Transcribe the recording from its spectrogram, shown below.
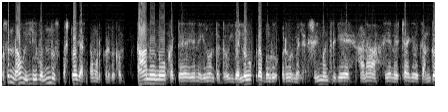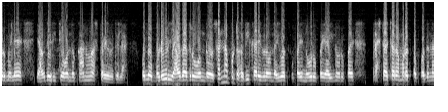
ವಸಂತ್ ನಾವು ಇಲ್ಲಿ ಒಂದು ಸ್ಪಷ್ಟವಾಗಿ ಅರ್ಥ ಮಾಡ್ಕೊಳ್ಬೇಕು. ಕಾನೂನು ಕಟ್ಟೆ ಏನು ಇರುವಂತದ್ದು, ಇದೆಲ್ಲವೂ ಕೂಡ ಬಡು, ಬಡವ್ರ ಮೇಲೆ. ಶ್ರೀಮಂತರಿಗೆ ಹಣ ಏನು ಹೆಚ್ಚಾಗಿರುತ್ತೆ ಅಂತವ್ರ ಮೇಲೆ ಯಾವುದೇ ರೀತಿಯ ಒಂದು ಕಾನೂನು ಅಸ್ತ್ರ ಇರುವುದಿಲ್ಲ. ಒಂದು ಬಡವರು ಯಾವ್ದಾದ್ರು ಒಂದು ಸಣ್ಣ ಪುಟ್ಟ ಅಧಿಕಾರಿಗಳು ಒಂದು ಐವತ್ತು ರೂಪಾಯಿ, ನೂರು ರೂಪಾಯಿ, ಐನೂರು ರೂಪಾಯಿ ಭ್ರಷ್ಟಾಚಾರ ಮಾಡೋದು ತಪ್ಪು, ಅದನ್ನ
